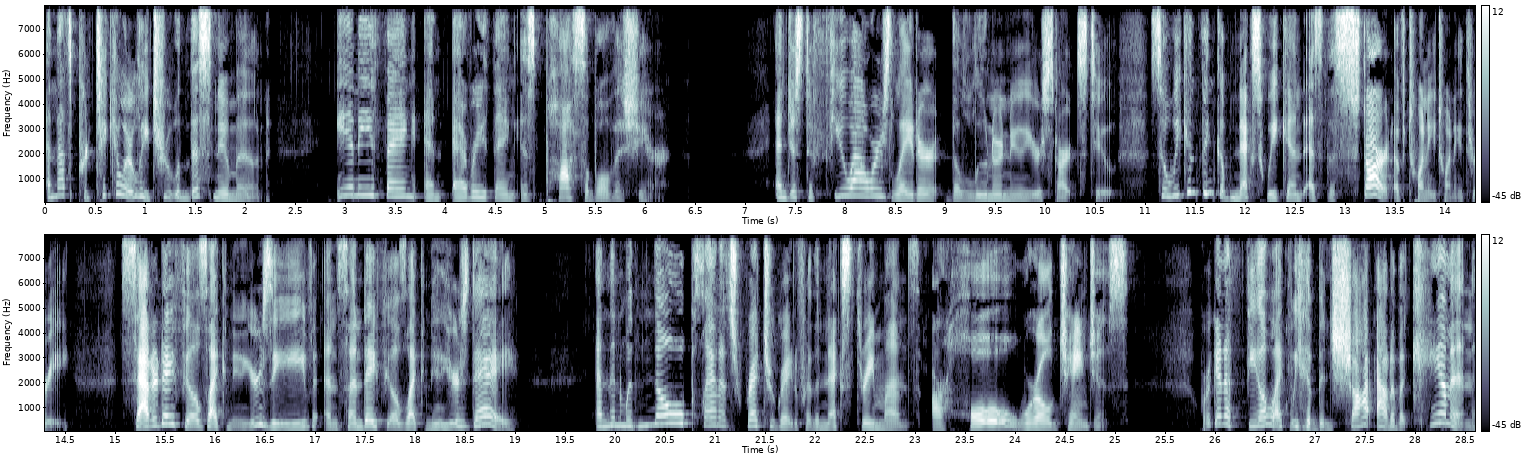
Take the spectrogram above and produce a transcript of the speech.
And that's particularly true with this new moon. Anything and everything is possible this year. And just a few hours later, the Lunar New Year starts too. So we can think of next weekend as the start of 2023. Saturday feels like New Year's Eve, and Sunday feels like New Year's Day. And then, with no planets retrograde for the next three months, our whole world changes. We're going to feel like we have been shot out of a cannon,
